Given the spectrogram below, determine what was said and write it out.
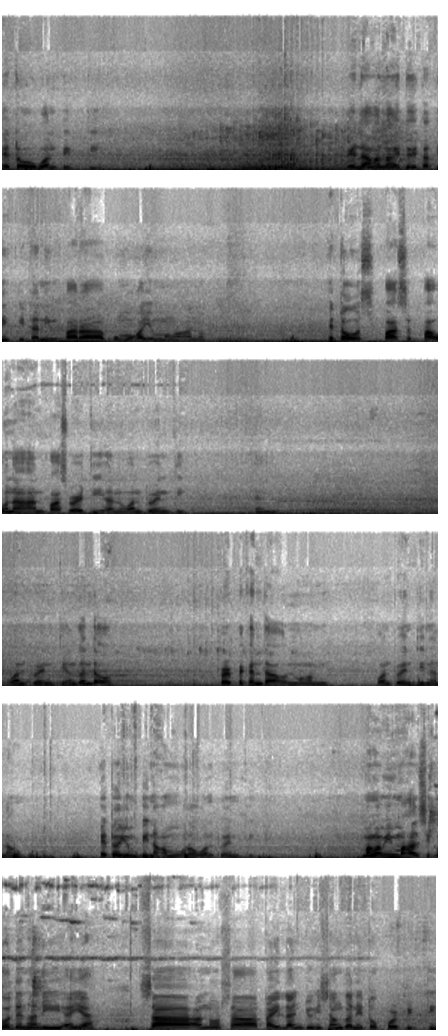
Ito o, 150. Yan. Kailangan lang ito itanim para bumuka yung mga ano. Ito, pas, paunahan, paswertihan, 120. Yan. 120. Ang ganda oh. Perfect ang dahon mga mi. 120 na lang. Ito yung pinakamura 120. Mga mi mahal si Golden Honey. Aya sa ano sa Thailand yung isang ganito 450.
